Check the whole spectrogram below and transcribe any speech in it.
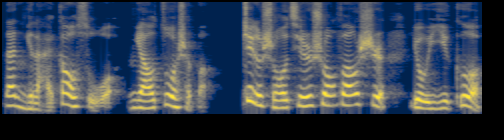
那你来告诉我你要做什么。这个时候其实双方是有一个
